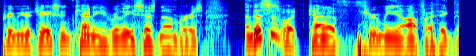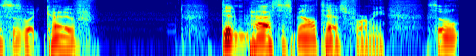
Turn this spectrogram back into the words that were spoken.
Premier Jason Kenney released his numbers, and this is what kind of threw me off. I think this is what kind of didn't pass the smell test for me. So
